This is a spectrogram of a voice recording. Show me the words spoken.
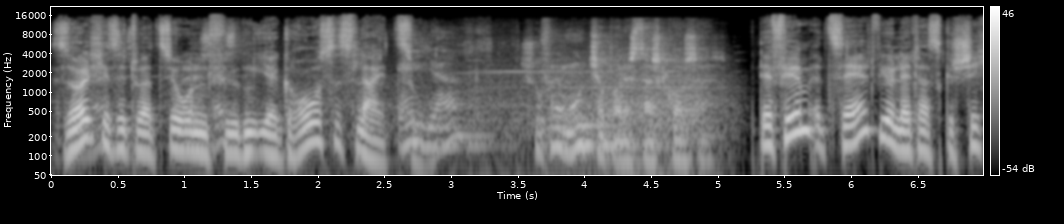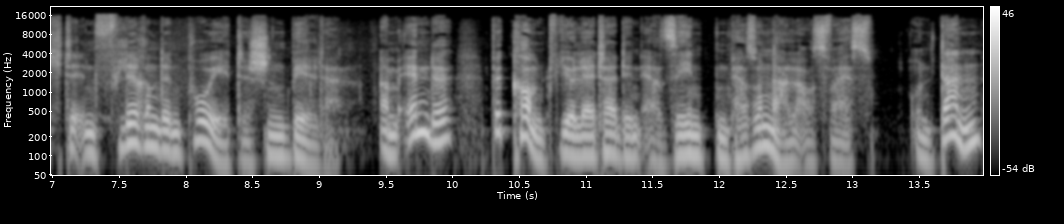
Solche Situationen fügen ihr großes Leid zu. Der Film erzählt Violettas Geschichte in flirrenden poetischen Bildern. Am Ende bekommt Violetta den ersehnten Personalausweis. Und dann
